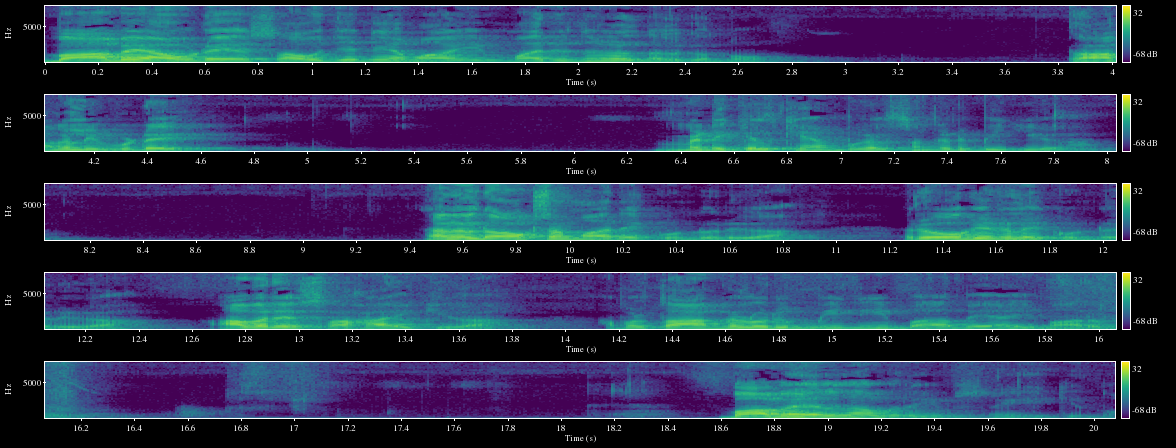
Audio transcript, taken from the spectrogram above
ബാബ അവിടെ സൗജന്യമായി മരുന്നുകൾ നൽകുന്നു. താങ്കൾ ഇവിടെ മെഡിക്കൽ ക്യാമ്പുകൾ സംഘടിപ്പിക്കുക. താങ്കൾ ഡോക്ടർമാരെ കൊണ്ടുവരിക രോഗികളെ കൊണ്ടുവരിക അവരെ സഹായിക്കുക. അപ്പോൾ താങ്കൾ ഒരു മിനി ബാബയായി മാറും. ബാബ എല്ലാവരെയും സ്നേഹിക്കുന്നു.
